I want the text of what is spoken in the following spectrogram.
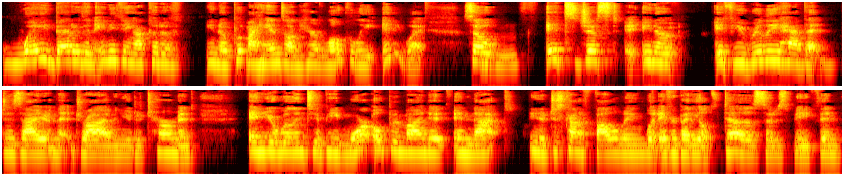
way better than anything I could have, you know, put my hands on here locally anyway. So mm-hmm. it's just, you know, if you really have that desire and that drive and you're determined and you're willing to be more open-minded and not, you know, just kind of following what everybody else does, so to speak, then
